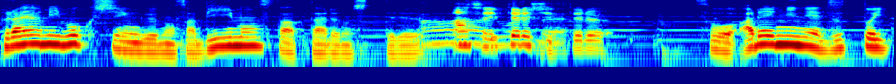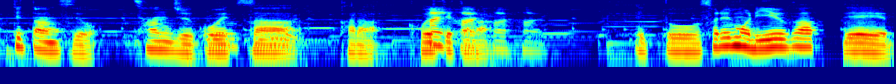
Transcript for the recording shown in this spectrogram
暗闇ボクシングのさ B モンスターってあるの知ってる？あ知ってる知ってる。るそうあれにねずっと行ってたんですよ。30超えたから超えてから、はいはいはいはい。えっとそれも理由があって、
